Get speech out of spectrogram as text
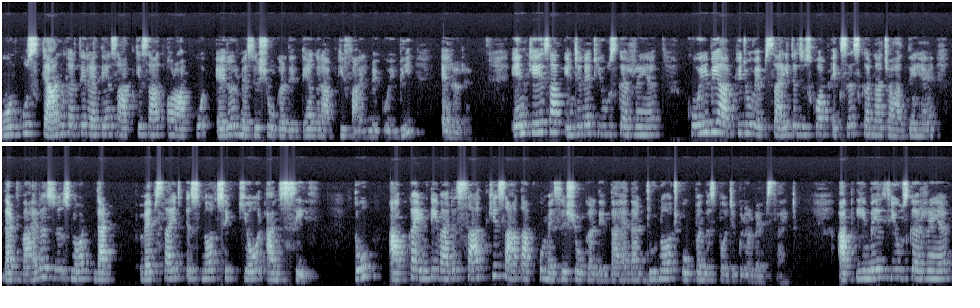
वो उनको स्कैन करते रहते हैं साथ के साथ और आपको एरर मैसेज शो कर देते हैं अगर आपकी फ़ाइल में कोई भी एरर है। इन केस आप इंटरनेट यूज़ कर रहे हैं, कोई भी आपकी जो वेबसाइट है जिसको आप एक्सेस करना चाहते हैं that virus is not that website is not secure and safe तो आपका एंटीवायरस साथ के साथ आपको मैसेज शो कर देता है that do not open this particular website आप ईमेल्स यूज़ कर रहे हैं।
